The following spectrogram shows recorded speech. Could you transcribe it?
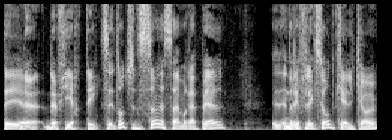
euh, de, de fierté. C'est toi, tu dis ça, ça me rappelle une réflexion de quelqu'un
